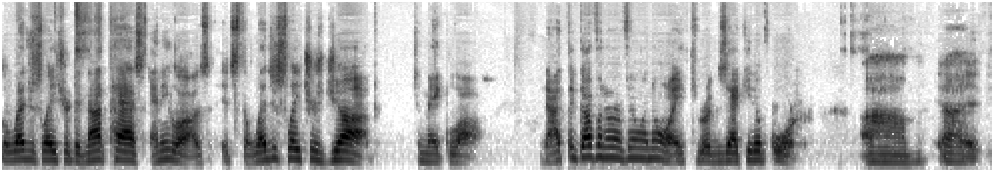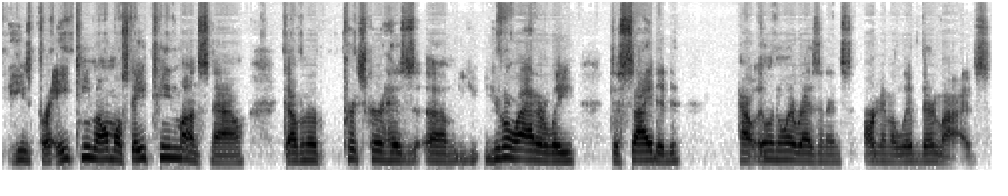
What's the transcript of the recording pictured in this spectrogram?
the legislature did not pass any laws. It's the legislature's job to make law not the governor of Illinois, through executive order. Um, uh, he's for 18, almost 18 months now. Governor Pritzker has um, unilaterally decided how Illinois residents are going to live their lives,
